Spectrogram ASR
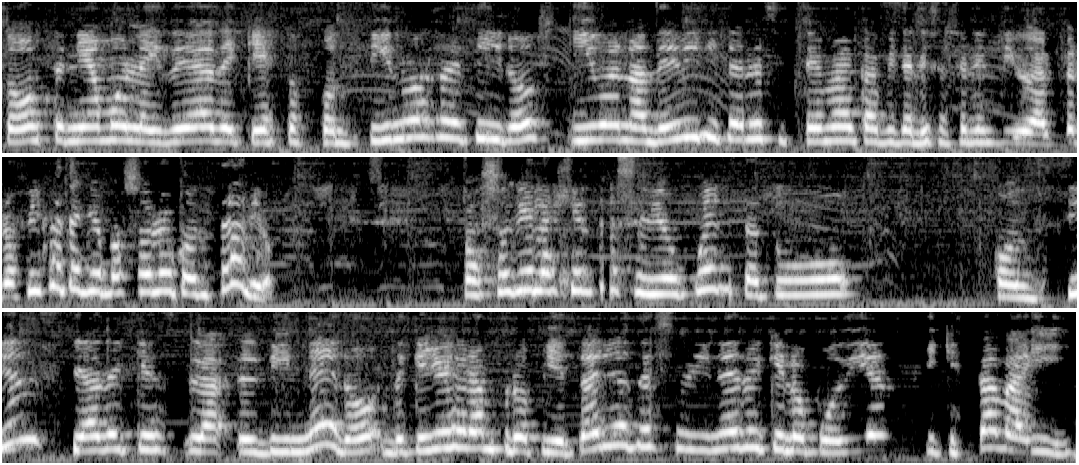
todos teníamos la idea de que estos continuos retiros iban a debilitar el sistema de capitalización individual. Pero fíjate que pasó lo contrario. Pasó que la gente se dio cuenta, tuvo conciencia de que el dinero, de que ellos eran propietarios de ese dinero y que lo podían, y que estaba ahí.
